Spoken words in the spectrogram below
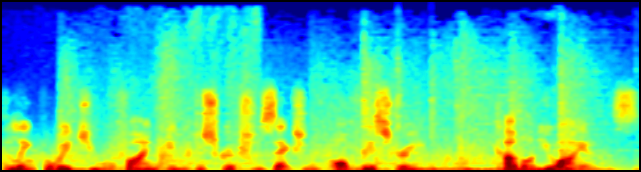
the link for which you will find in the description section of this stream. Come on, you Irons!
